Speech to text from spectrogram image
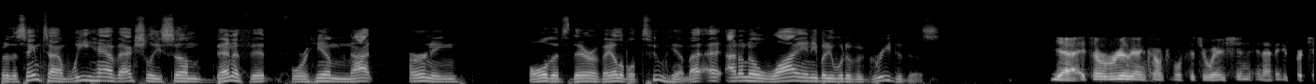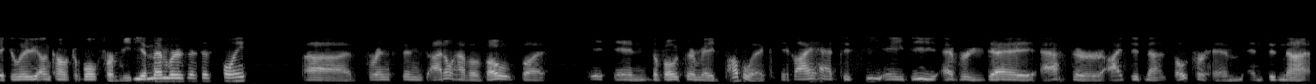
but at the same time, we have actually some benefit for him not earning all that's there available to him. I, I, I don't know why anybody would have agreed to this. Yeah, it's a really uncomfortable situation, and I think it's particularly uncomfortable for media members at this point. Uh, for instance, I don't have a vote, but and the votes are made public. If I had to see AD every day after I did not vote for him and did not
